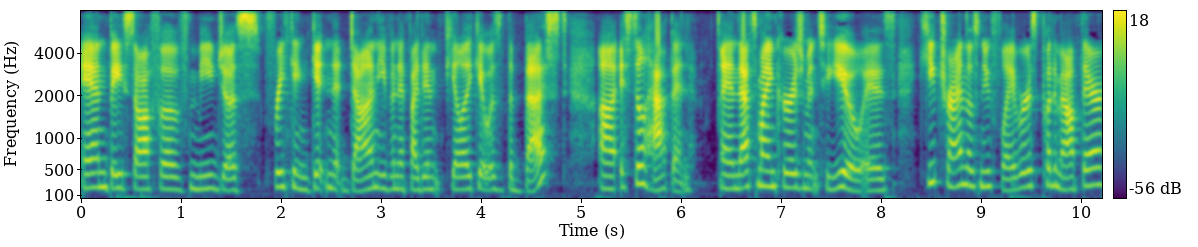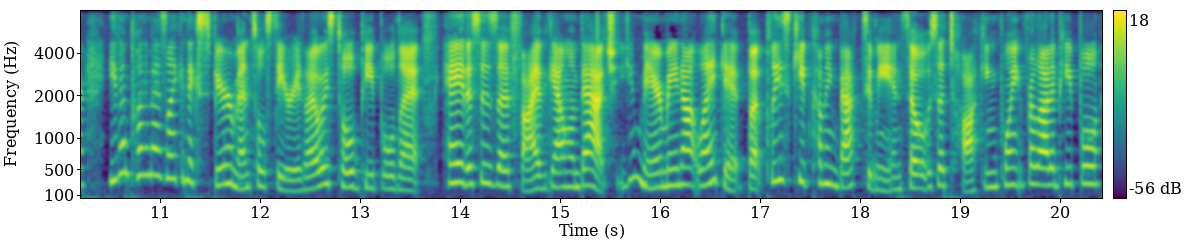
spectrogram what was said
And based off of me just freaking getting it done, even if I didn't feel like it was the best, uh, it still happened. And that's my encouragement to you is keep trying those new flavors, put them out there, even put them as like an experimental series. I always told people that, hey, this is a five gallon batch. You may or may not like it, but please keep coming back to me. And so it was a talking point for a lot of people.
